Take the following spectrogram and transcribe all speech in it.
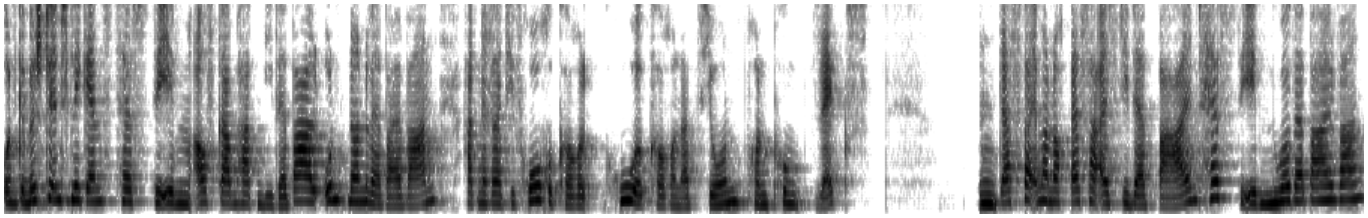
Und gemischte Intelligenztests, die eben Aufgaben hatten, die verbal und nonverbal waren, hatten eine relativ hohe, Korre hohe Korrelation von Punkt 6. Das war immer noch besser als die verbalen Tests, die eben nur verbal waren.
